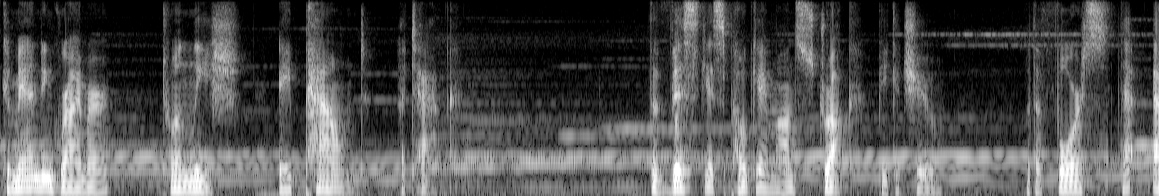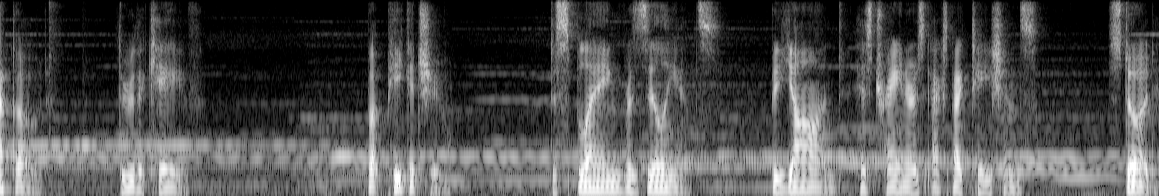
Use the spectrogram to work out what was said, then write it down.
commanding Grimer to unleash a pound attack. The viscous Pokemon struck Pikachu with a force that echoed through the cave. But Pikachu, displaying resilience beyond his trainer's expectations, stood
